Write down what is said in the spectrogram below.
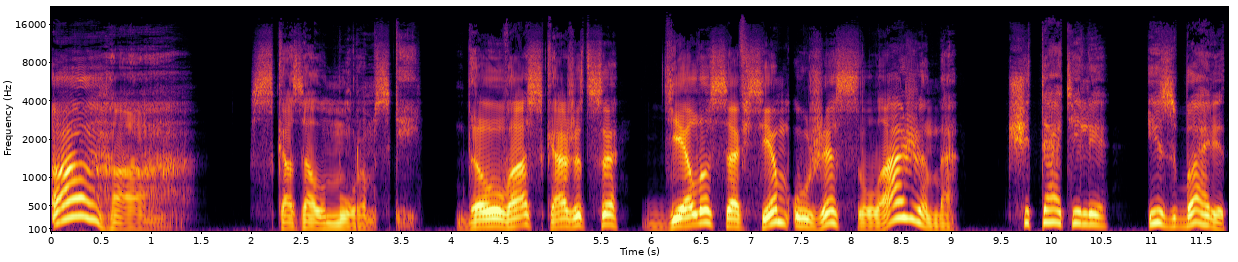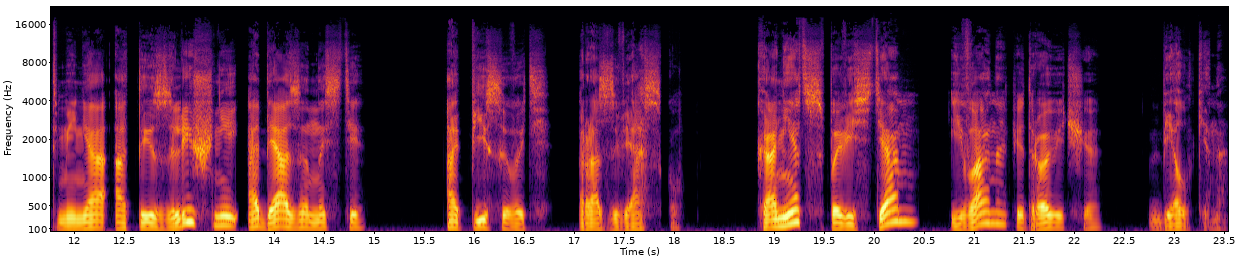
«Ага», — сказал Муромский, — «да у вас, кажется, дело совсем уже слажено. Читатели избавят меня от излишней обязанности описывать развязку. Конец повестям Ивана Петровича Белкина.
